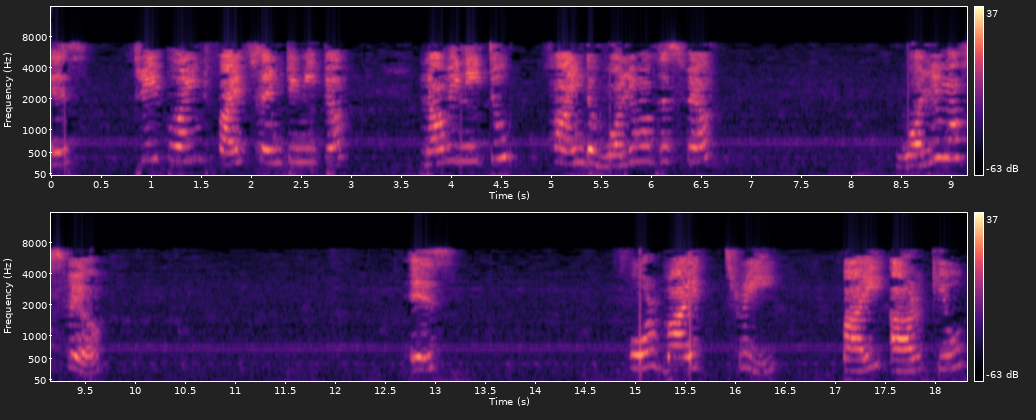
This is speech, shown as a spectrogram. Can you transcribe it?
is 3.5 centimeter. Now we need to find the volume of the sphere volume of sphere is 4 by 3 pi r cube.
